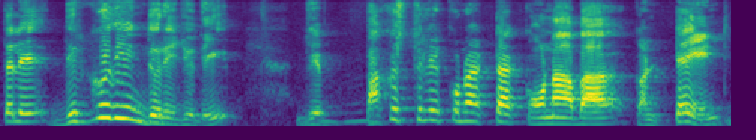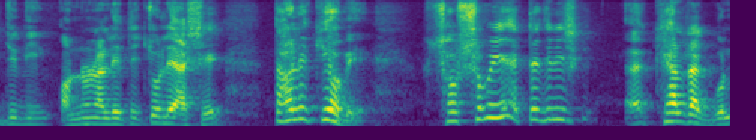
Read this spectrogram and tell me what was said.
তাহলে দীর্ঘদিন ধরে যদি যে পাকস্থলীর কোনো একটা কণা বা কন্টেন্ট যদি অন্ননালীতে চলে আসে, তাহলে কি হবে? সবসময় একটা জিনিস খেয়াল রাখবেন,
